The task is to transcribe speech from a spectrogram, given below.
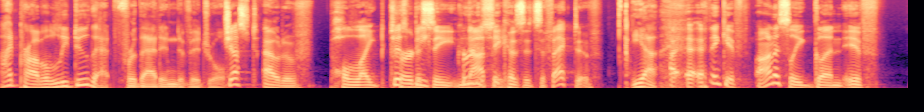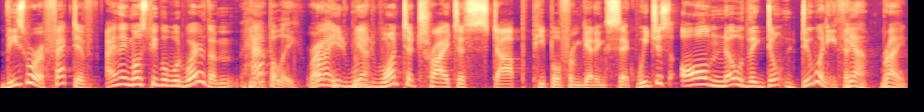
I'd probably do that for that individual. Just out of polite Just be courtesy, not because it's effective. yeah. I, I think if honestly, Glenn, if these were effective, I think most people would wear them happily, right? Right, You'd- We'd yeah. want to try to stop people from getting sick. We just all know they don't do anything. Yeah, right.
